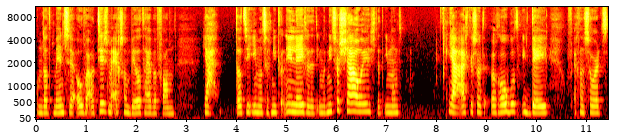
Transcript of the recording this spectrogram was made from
Omdat mensen over autisme echt zo'n beeld hebben van... Ja, dat die iemand zich niet kan inleven. Dat iemand niet sociaal is. Dat iemand ja, eigenlijk een soort robot-idee. Of echt een soort,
